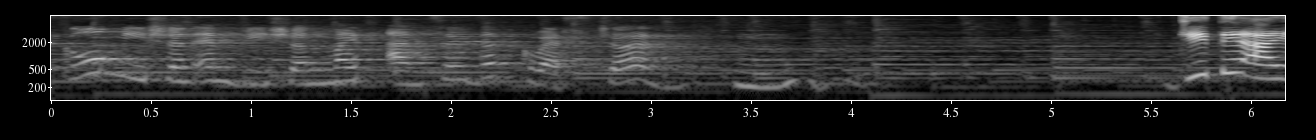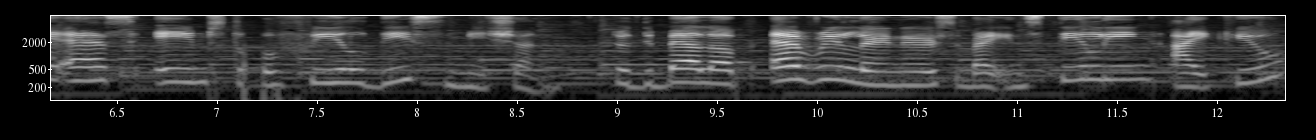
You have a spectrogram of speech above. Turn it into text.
school mission and vision might answer that question. Hmm. GTIS aims to fulfill this mission to develop every learners by instilling IQ,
